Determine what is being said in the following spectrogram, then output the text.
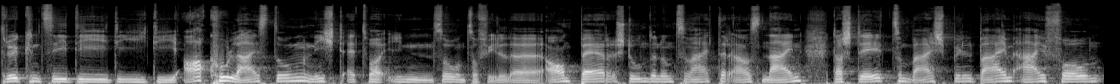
drücken sie die, die, die Akkuleistung nicht etwa in so und so viel äh, Ampere-Stunden und so weiter aus. Nein, da steht zum Beispiel beim iPhone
